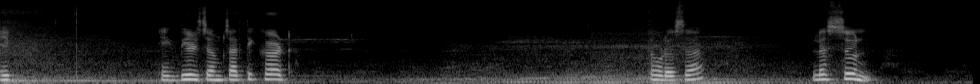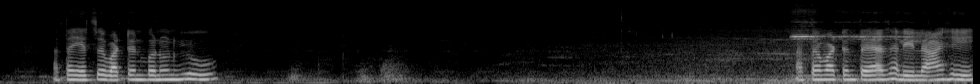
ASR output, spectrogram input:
एक एक दीड चमचा तिखट. थोडंसं लसूण. आता याचं वाटण बनवून घेऊ. आता वाटण तयार झालेलं आहे.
